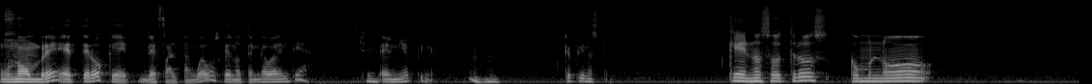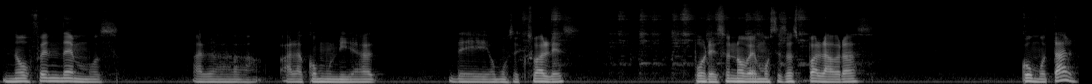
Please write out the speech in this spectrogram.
un hombre hetero que le faltan huevos, que no tenga valentía. Sí. En mi opinión. ¿Qué opinas tú? que nosotros como no no ofendemos a la, a la comunidad de homosexuales por eso no vemos esas palabras como tal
